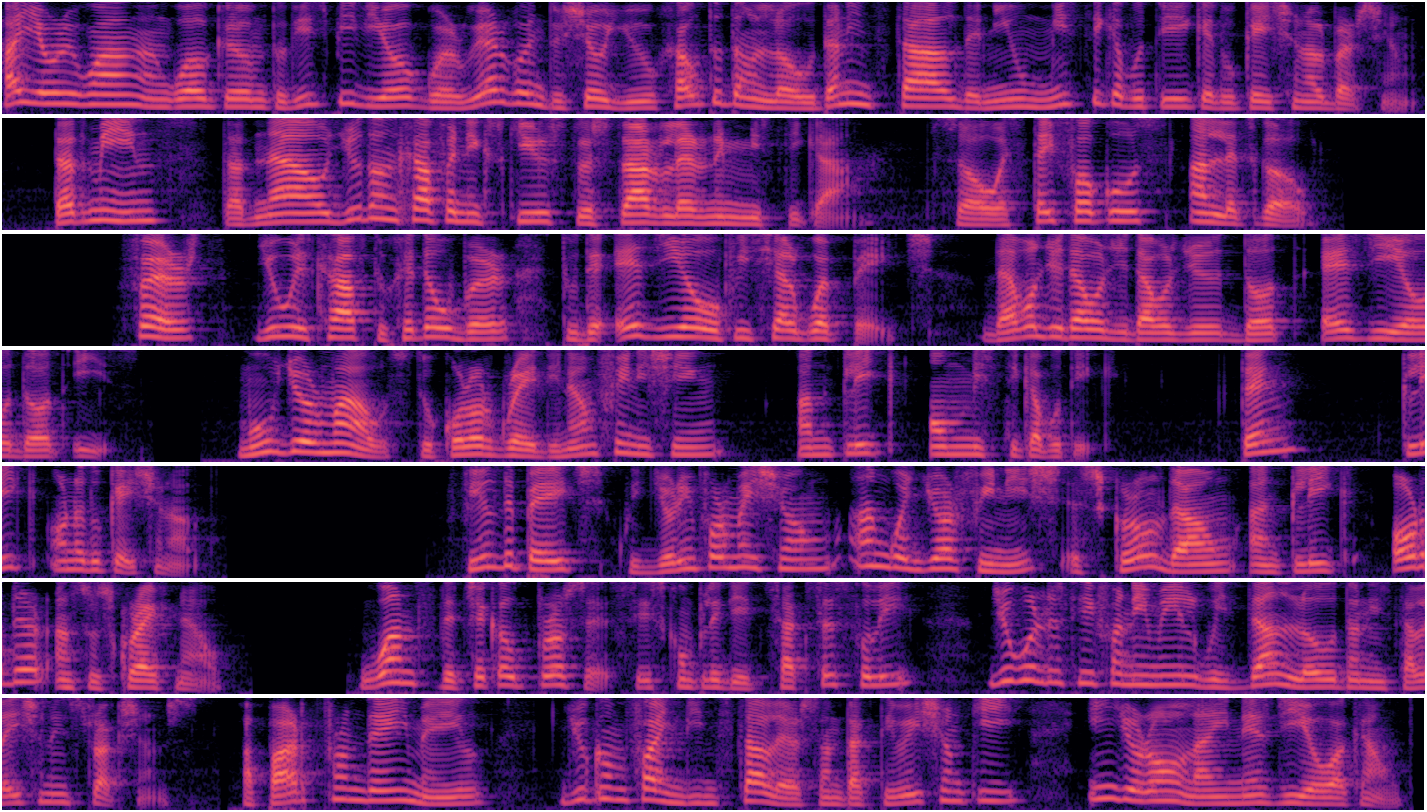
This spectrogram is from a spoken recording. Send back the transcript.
Hi everyone and welcome to this video where we are going to show you how to download and install the new Mistika Boutique educational version. That means that now you don't have an excuse to start learning Mistika. So stay focused and let's go. First, you will have to head over to the SGO official webpage www.sgo.es. Move your mouse to color grading and finishing and click on Mistika Boutique. Then, click on Educational. Fill the page with your information and when you are finished, scroll down and click Order and Subscribe Now. Once the checkout process is completed successfully, you will receive an email with download and installation instructions. Apart from the email, you can find the installers and activation key in your online SGO account.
